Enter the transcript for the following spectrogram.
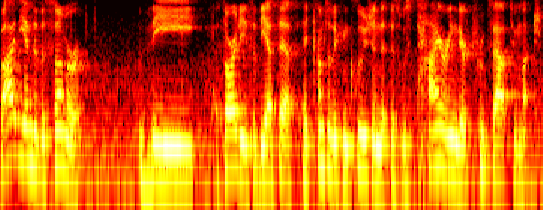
by the end of the summer, the authorities of the SS had come to the conclusion that this was tiring their troops out too much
